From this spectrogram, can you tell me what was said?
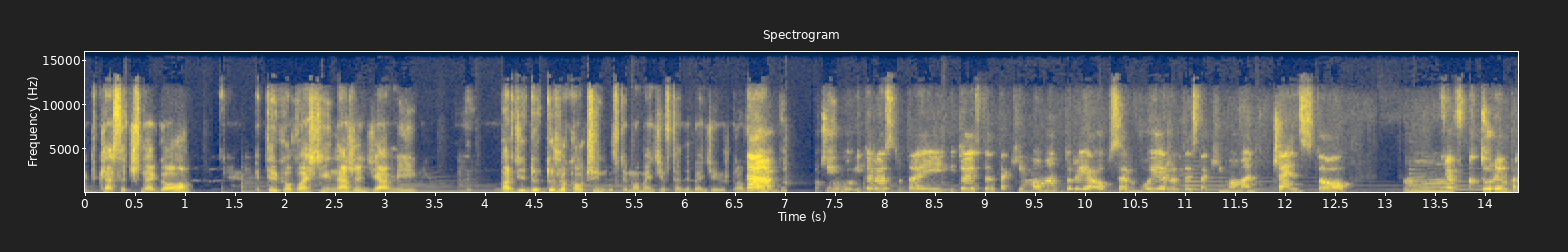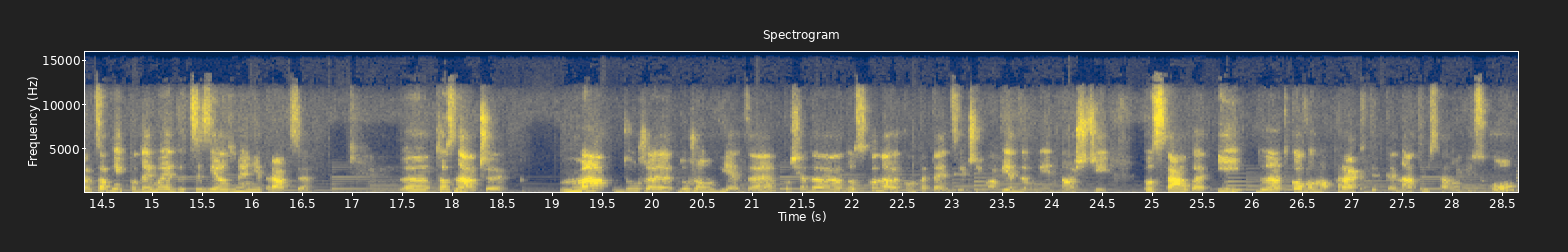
E, klasycznego, tylko właśnie narzędziami, bardziej du, dużo coachingu w tym momencie wtedy będzie już, prawda? Tak, dużo coachingu i teraz tutaj, i to jest ten taki moment, który ja obserwuję, że to jest taki moment często, mm, w którym pracownik podejmuje decyzję o zmianie pracy. E, to znaczy, ma duże, dużą wiedzę, posiada doskonałe kompetencje, czyli ma wiedzę, umiejętności, postawę i dodatkowo ma praktykę na tym stanowisku,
